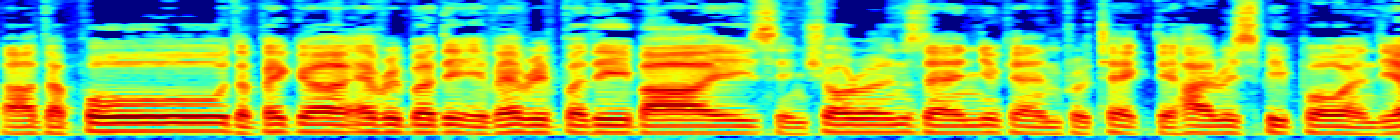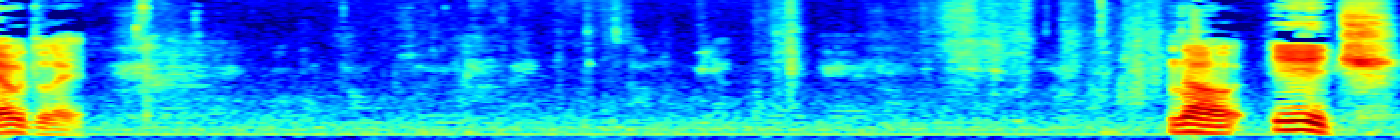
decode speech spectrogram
Uh, the pool, the bigger everybody, if everybody buys insurance, then you can protect the high risk people and the elderly. Now, each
